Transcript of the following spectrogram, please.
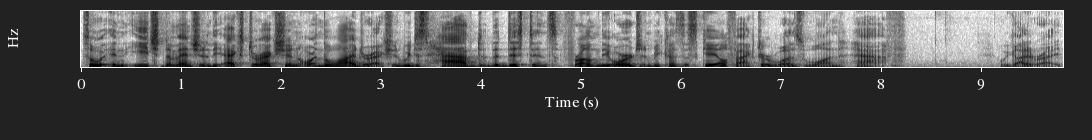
So in each dimension, in the x direction or in the y direction, we just halved the distance from the origin because the scale factor was 1 half. We got it right.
